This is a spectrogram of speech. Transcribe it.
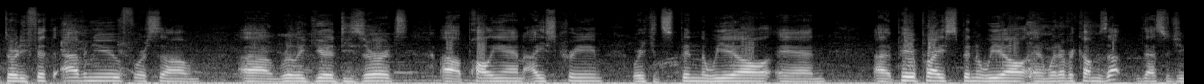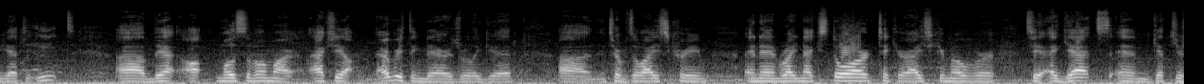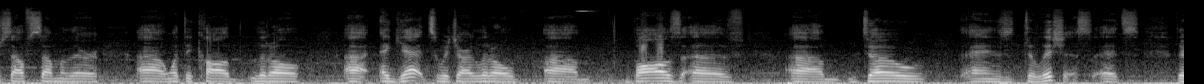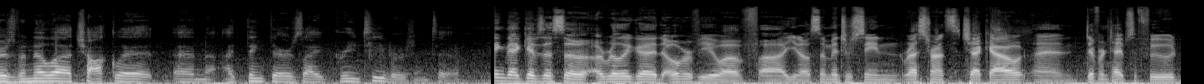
35th Avenue for some uh, really good desserts, uh, Polly Ann ice cream, where you can spin the wheel and uh, pay a price, spin the wheel, and whatever comes up, that's what you get to eat. Um, they, uh, most of them are actually everything there is really good uh, in terms of ice cream. And then right next door, take your ice cream over to Eggettes and get yourself some of their uh, what they call little uh, Eggettes, which are little um, balls of um, dough and it's delicious. It's there's vanilla, chocolate, and I think there's like green tea version too. I think that gives us a, a really good overview of uh, you know some interesting restaurants to check out and different types of food.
